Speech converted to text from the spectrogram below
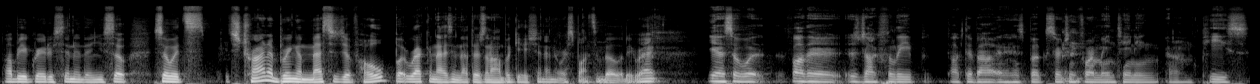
Probably a greater sinner than you. So, so it's it's trying to bring a message of hope, but recognizing that there's an obligation and a responsibility, right? Yeah. So what Father Jacques Philippe talked about in his book, "Searching for Maintaining um, Peace,"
